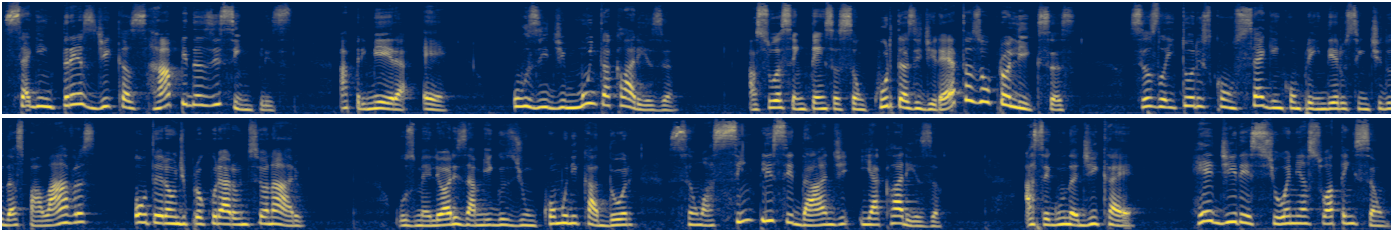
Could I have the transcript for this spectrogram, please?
seguem três dicas rápidas e simples. A primeira é: use de muita clareza. As suas sentenças são curtas e diretas ou prolixas? Seus leitores conseguem compreender o sentido das palavras ou terão de procurar um dicionário? Os melhores amigos de um comunicador são a simplicidade e a clareza. A segunda dica é: redirecione a sua atenção.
